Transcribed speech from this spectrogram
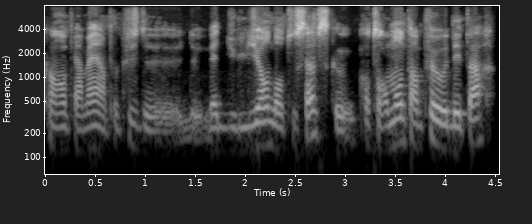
quand on permet un peu plus de, mettre du lien dans tout ça, parce que quand on remonte un peu au départ,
